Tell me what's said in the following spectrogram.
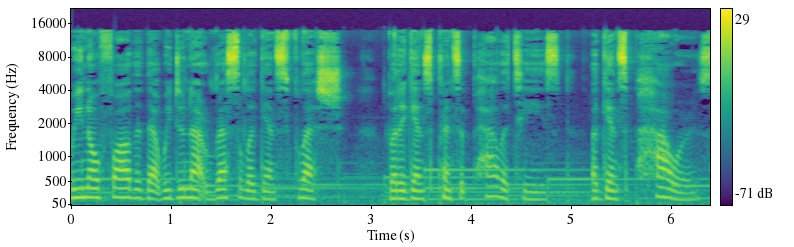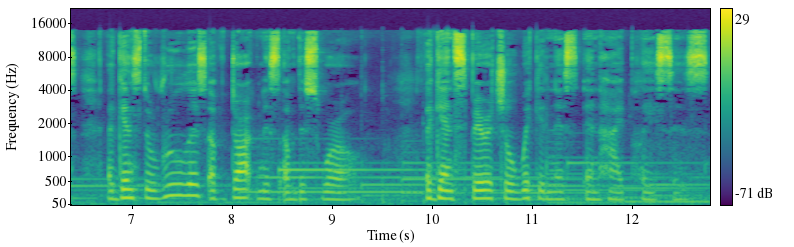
We know, Father, that we do not wrestle against flesh, but against principalities, against powers, against the rulers of darkness of this world, against spiritual wickedness in high places.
